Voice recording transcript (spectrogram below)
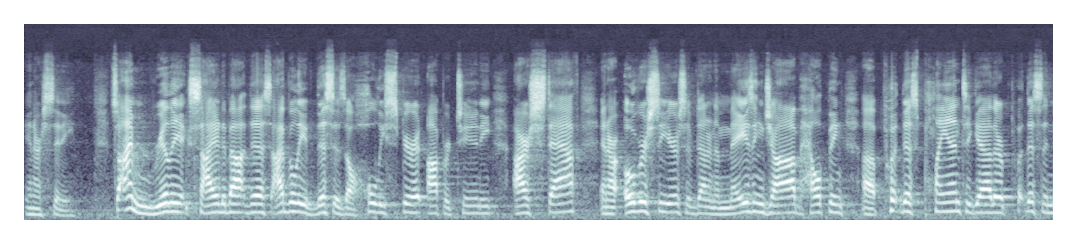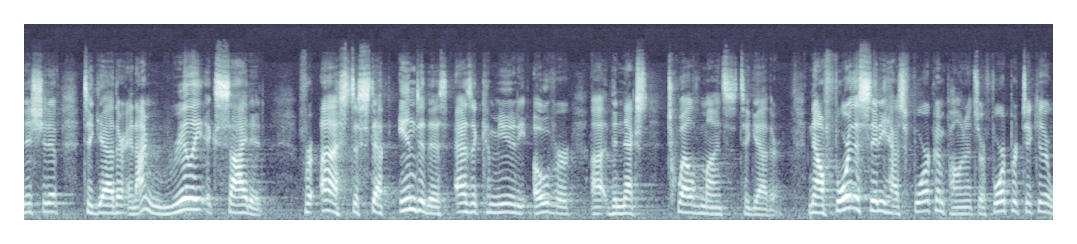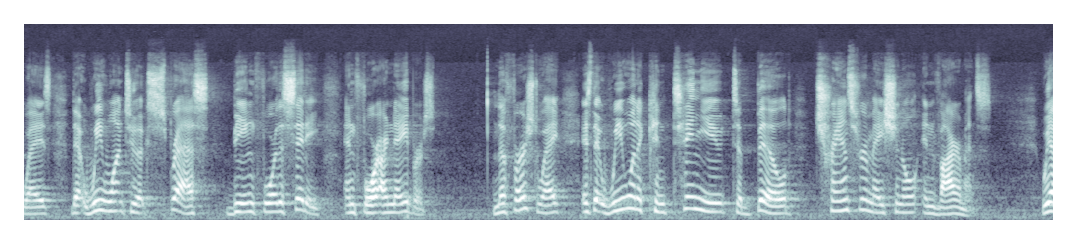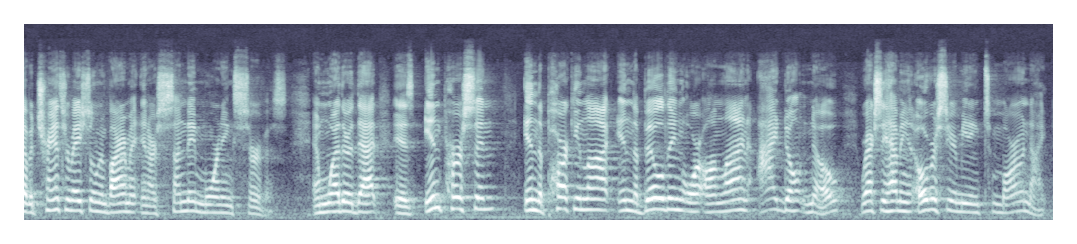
in our city. So I'm really excited about this. I believe this is a Holy Spirit opportunity. Our staff and our overseers have done an amazing job helping uh, put this plan together, put this initiative together, and I'm really excited for us to step into this as a community over uh, the next 12 months together. Now, For the City has four components or four particular ways that we want to express being for the city and for our neighbors. The first way is that we want to continue to build transformational environments. We have a transformational environment in our Sunday morning service. And whether that is in person, in the parking lot, in the building, or online, I don't know. We're actually having an overseer meeting tomorrow night.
